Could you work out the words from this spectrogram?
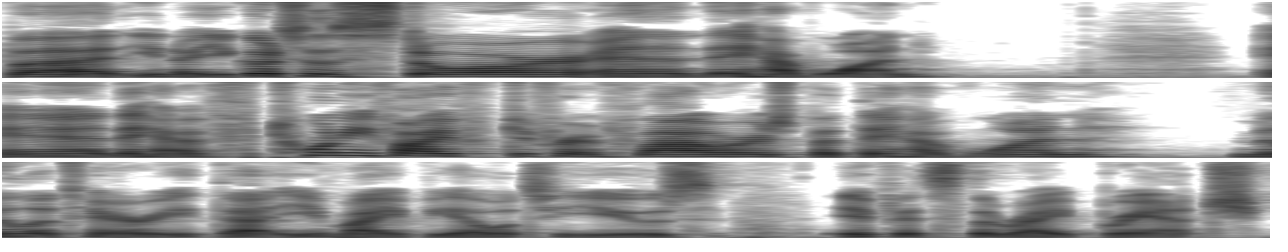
but you know, you go to the store and they have one. And they have 25 different flowers, but they have one military that you might be able to use if it's the right branch.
